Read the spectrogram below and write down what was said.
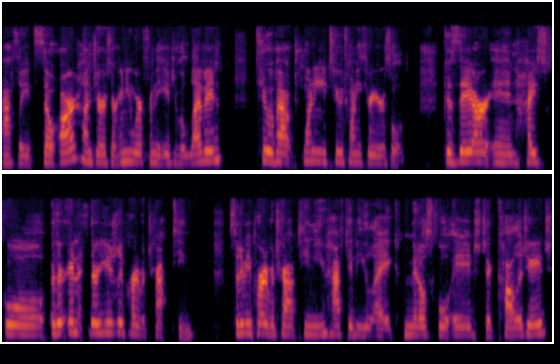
athletes, so our hunters are anywhere from the age of 11 to about 22, 23 years old because they are in high school or they're in they're usually part of a trap team. So to be part of a trap team, you have to be like middle school age to college age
